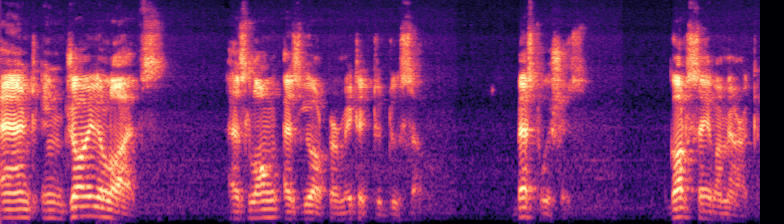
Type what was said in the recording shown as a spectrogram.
and enjoy your lives as long as you are permitted to do so. Best wishes. God save America.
